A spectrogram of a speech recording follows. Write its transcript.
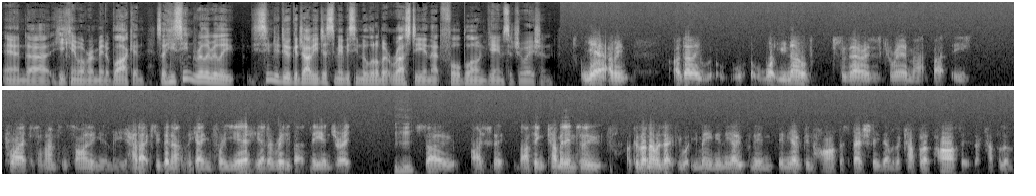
and uh, he came over and made a block. And so he seemed really, really, he seemed to do a good job. He just maybe seemed a little bit rusty in that full blown game situation. Yeah, I mean, I don't know what you know of Caceres' career, Matt, but he's prior to Southampton signing him, he had actually been out of the game for a year. He had a really bad knee injury. Mhm. So I think I think coming into because I know exactly what you mean in the opening in the opening half especially there was a couple of passes, a couple of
